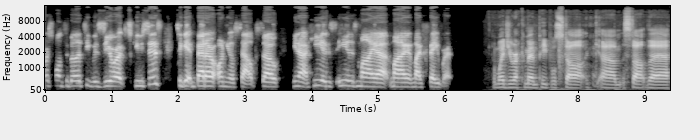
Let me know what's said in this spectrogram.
responsibility with zero excuses to get better on yourself. So you know, he is he is my uh, my my favorite. And where do you recommend people start um, start their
